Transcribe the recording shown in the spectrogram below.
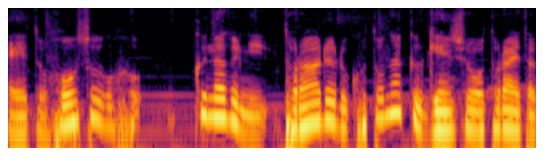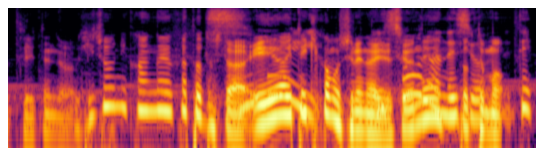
えっ、ー、と放送クなどにとらわれることなく現象を捉えたという点では非常に考え方としては AI 的かもしれないですよね。そうなんですよ。で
